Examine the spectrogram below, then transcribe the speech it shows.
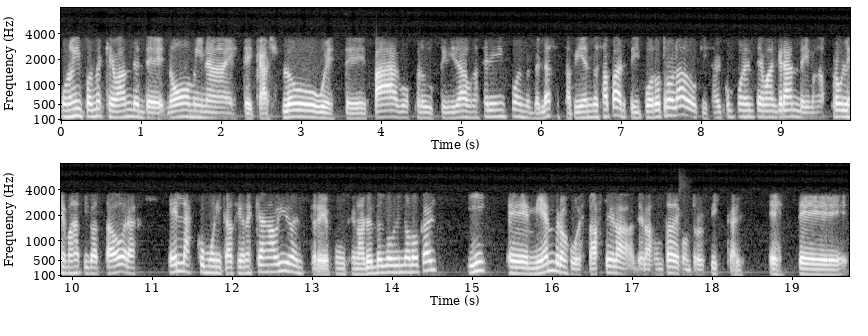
unos informes que van desde nómina, este cash flow, este pagos, productividad, una serie de informes, ¿verdad? Se está pidiendo esa parte. Y por otro lado, quizás el componente más grande y más problemático hasta ahora es las comunicaciones que han habido entre funcionarios del gobierno local y eh, miembros o staff de la, de la Junta de Control Fiscal. Este,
